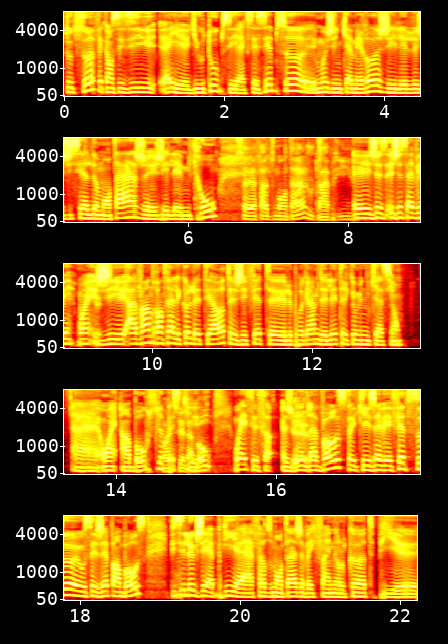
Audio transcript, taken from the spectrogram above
tout ça. Fait qu'on s'est dit, hey, euh, YouTube, c'est accessible, ça. Euh, Moi, j'ai une caméra, j'ai le logiciel de montage, j'ai le micro. Tu savais faire du montage ou t'as appris? Euh, je, je savais, ouais. J'ai, avant de rentrer à l'école de théâtre, j'ai fait le programme de lettres et communication. À- ouais, en Beauce. Là, Ouais, parce c'est que, la Beauce? Ouais, c'est ça. Je viens de la Beauce. Fait que j'avais fait ça au cégep en Beauce. Puis c'est là que j'ai appris à faire du montage avec Final Cut. Puis euh,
